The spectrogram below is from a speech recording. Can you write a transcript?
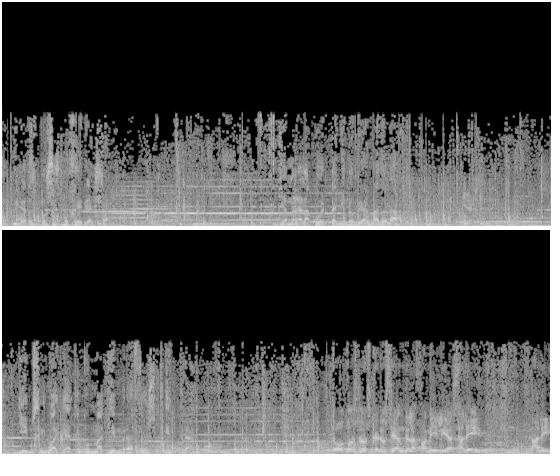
y cuidados por sus mujeres. Llaman a la puerta y un hombre armado la abre. James y Wyatt, con Matty en brazos, entran. Todos los que no sean de la familia, salid. Ali,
